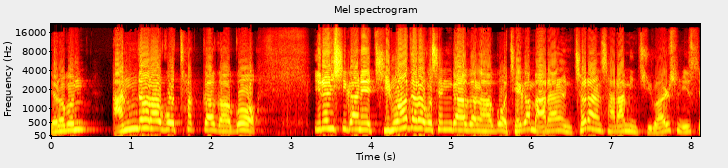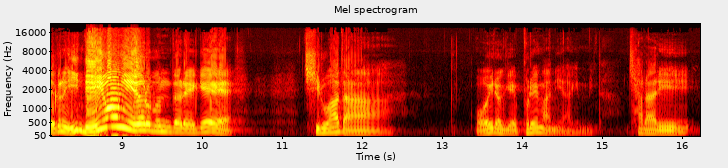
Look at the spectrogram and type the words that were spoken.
여러분 안다라고 착각하고 이런 시간에 지루하다라고 생각을 하고 제가 말하는 저란 사람인 지루할 수는 있어요. 그런데 이 내용이 여러분들에게 지루하다. 오히려 그게 불행한 이야기입니다. 차라리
